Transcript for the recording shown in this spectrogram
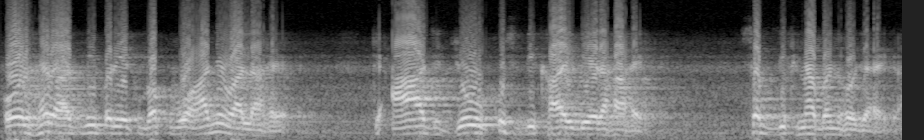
اور ہر آدمی پر ایک وقت وہ آنے والا ہے کہ آج جو کچھ دکھائی دے رہا ہے، سب دکھنا بند ہو جائے گا۔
